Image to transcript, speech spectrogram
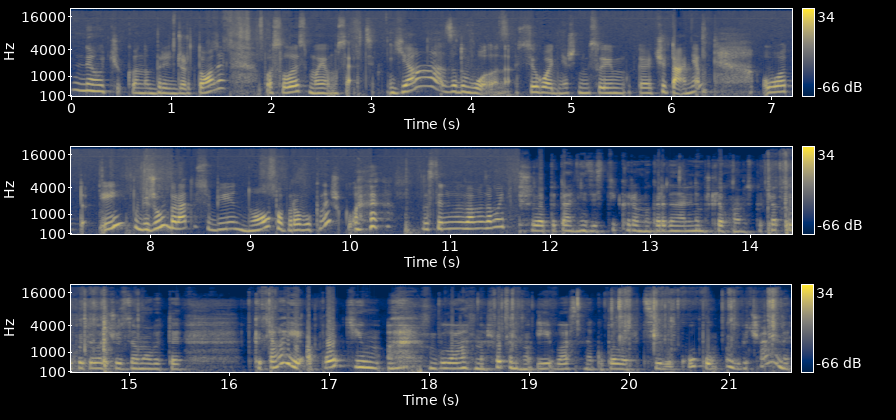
неочікувано Бріджертони поселились в моєму серці. Я задоволена сьогоднішнім своїм е, читанням. От і побіжу вибирати собі нову паперову книжку. Зустрінемо з вами за мить. Рішила питання зі стікерами кардинальним шляхом. Спочатку хотіла щось замовити в Китаї, а потім була на шопінгу і, власне, купила їх цілу купу, ну, звичайних.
